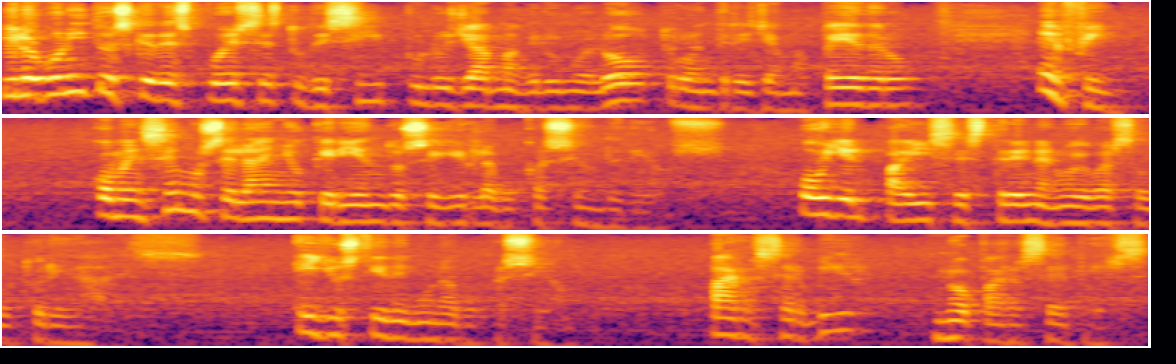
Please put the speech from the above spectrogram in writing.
Y lo bonito es que después estos discípulos llaman el uno al otro, Andrés llama a Pedro, en fin, comencemos el año queriendo seguir la vocación de Dios. Hoy el país estrena nuevas autoridades. Ellos tienen una vocación, para servir, no para servirse.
